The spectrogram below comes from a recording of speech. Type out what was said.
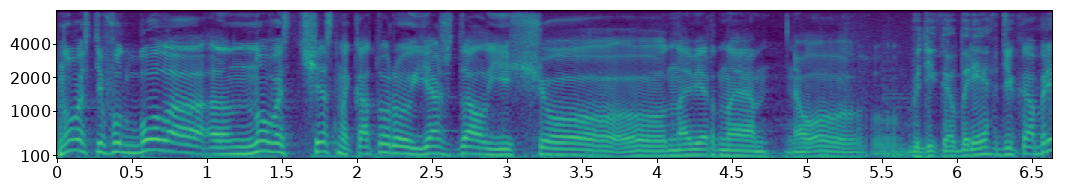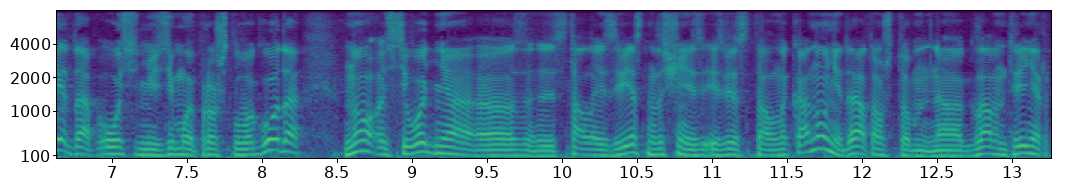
Новости футбола. Э, новость, честно, которую я ждал еще, э, наверное... В декабре? В декабре, да, осенью, зимой прошлого года. Но сегодня э, стало известно, точнее, известно стало накануне, да, о том, что главный тренер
